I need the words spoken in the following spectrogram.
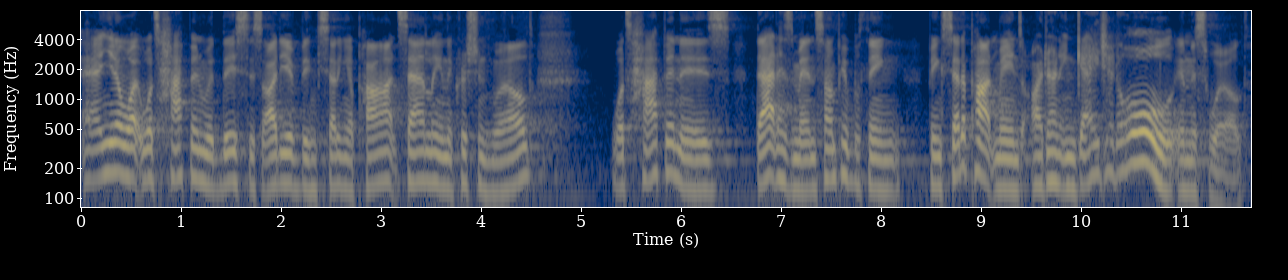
And you know what? What's happened with this, this idea of being setting apart, sadly, in the Christian world, what's happened is that has meant some people think being set apart means I don't engage at all in this world.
